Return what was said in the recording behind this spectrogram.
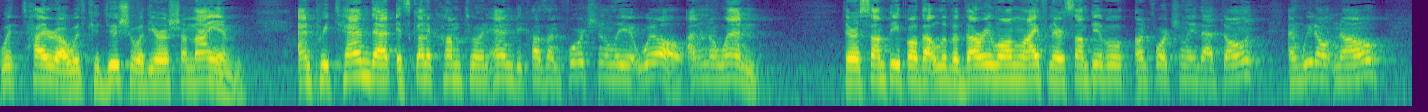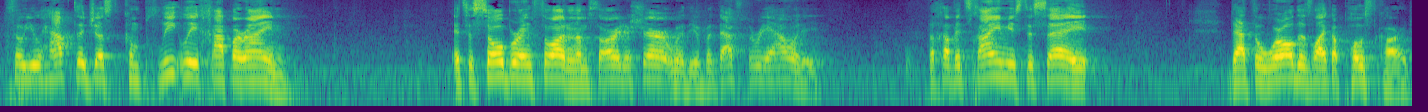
with Torah, with Kedusha, with yiras Shamayim. and pretend that it's going to come to an end because unfortunately it will. I don't know when. There are some people that live a very long life, and there are some people, unfortunately, that don't, and we don't know. So you have to just completely chaparain. It's a sobering thought, and I'm sorry to share it with you, but that's the reality. The Chafetz Chaim used to say that the world is like a postcard.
